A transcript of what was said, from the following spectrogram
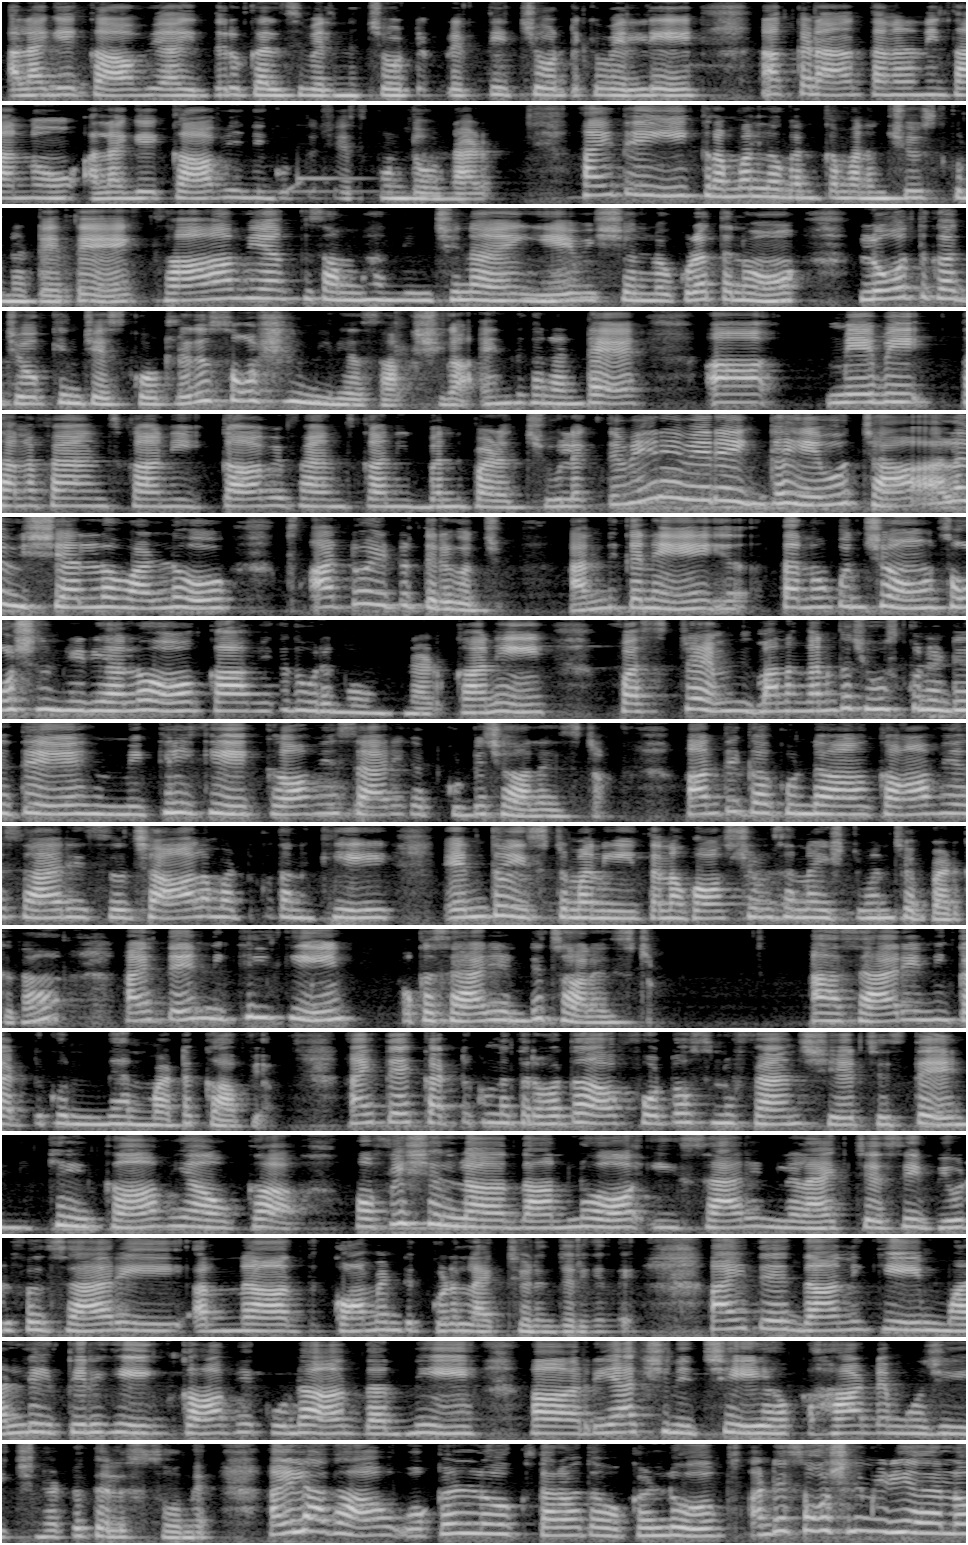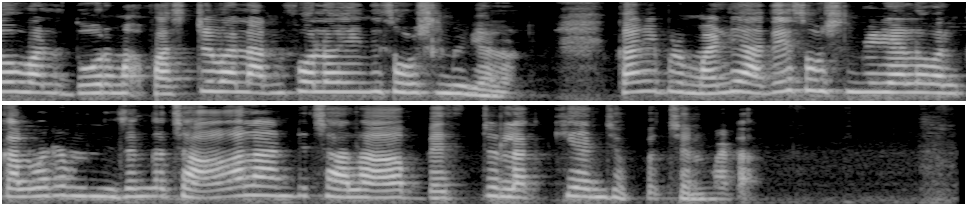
అలాగే కావ్య ఇద్దరు కలిసి వెళ్ళిన చోటు ప్రతి చోటుకి వెళ్ళి అక్కడ తనని తాను అలాగే కావ్యని గుర్తు చేసుకుంటూ ఉన్నాడు. అయితే ఈ క్రమంలో గనుక మనం చూసుకున్నట్టయితే కావ్యకి సంబంధించిన ఏ విషయంలో కూడా తను లోతుగా జోక్యం చేసుకోవట్లేదు సోషల్ మీడియా సాక్షిగా. ఎందుకనంటే ఆ మేబీ తన ఫ్యాన్స్ కానీ, కావ్య ఫ్యాన్స్ కానీ ఇబ్బంది పడచ్చు లేకపోతే వేరే వేరే ఇంకా ఏవో చాలా విషయాల్లో వాళ్ళు అటు ఇటు తిరగొచ్చు. అందుకనే తను కొంచెం సోషల్ మీడియాలో కావ్యకి దూరంగా ఉంటున్నాడు. కానీ ఫస్ట్ టైం మనం కనుక చూసుకున్నట్టయితే నిఖిల్‌కి కావ్య శారీ కట్టుకుంటే చాలా ఇష్టం. అంతేకాకుండా కావ్య శారీస్ చాలా మటుకు తనకి ఎంతో ఇష్టమని, తన కాస్ట్యూమ్స్ అన్నా ఇష్టమని చెప్పాడు కదా! అయితే నిఖిల్‌కి ఒక శారీ అంటే చాలా ఇష్టం. ఆ శారీని కట్టుకుంది అనమాట కావ్య. అయితే కట్టుకున్న తర్వాత ఫోటోస్‌ను ఫ్యాన్స్ షేర్ చేస్తే నిఖిల్ కావ్య ఒక ఒఫీషియల్ దానిలో ఈ శారీని లైక్ చేసి బ్యూటిఫుల్ శారీ అన్న కామెంట్‌కి కూడా లైక్ చేయడం జరిగింది. అయితే దానికి మళ్ళీ తిరిగి కావ్య కూడా దాన్ని రియాక్షన్ ఇచ్చి ఒక హార్ట్ ఎమోజి ఇచ్చినట్టు తెలుస్తుంది ఇలాగా ఒకళ్ళు తర్వాత ఒకళ్ళు అంటే సోషల్ మీడియాలో వాళ్ళు దూరం ఫస్ట్ వాళ్ళు అన్‌ఫాలో అయింది సోషల్ మీడియాలోనే. కానీ ఇప్పుడు మళ్ళీ అదే సోషల్ మీడియాలో వాళ్ళు కలవడం నిజంగా చాలా అంటే చాలా బెస్ట్ లక్కీ అని చెప్పొచ్చనమాట.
